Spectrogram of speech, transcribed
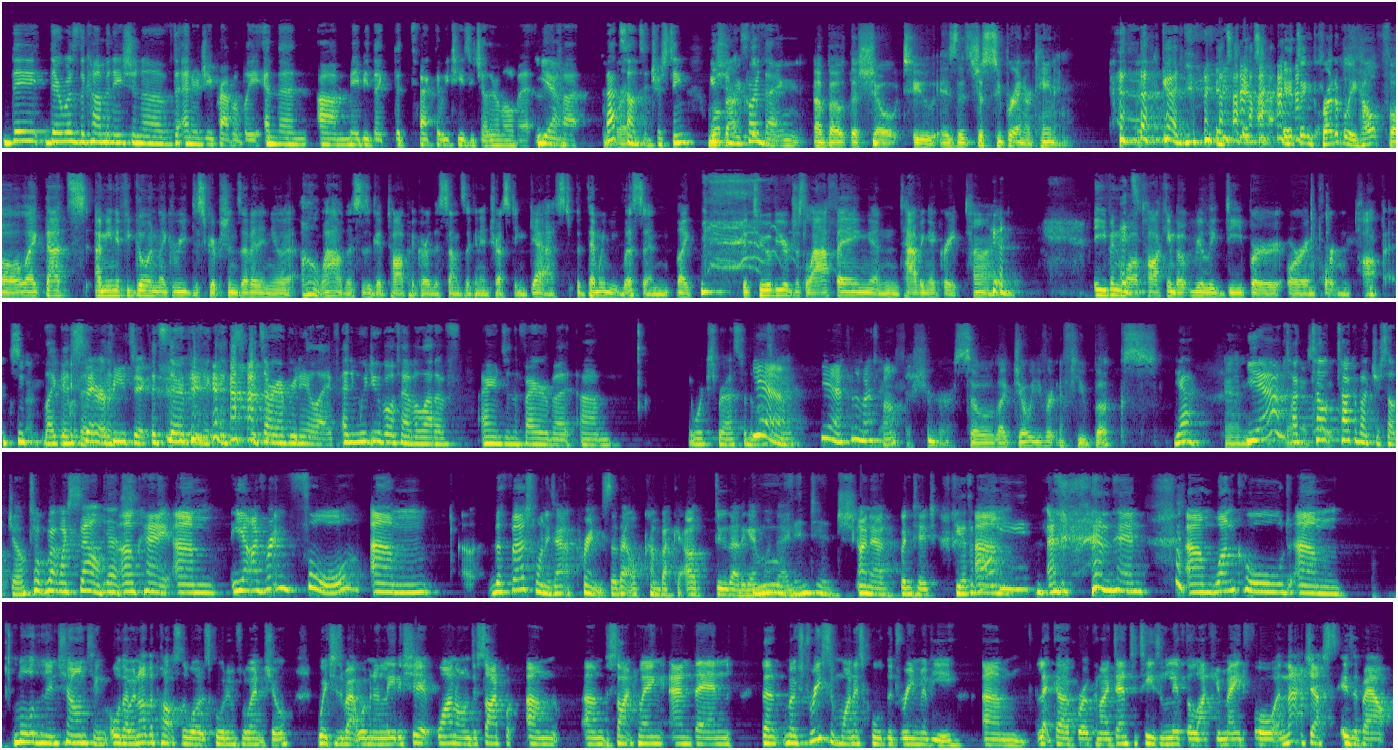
they there was the combination of the energy probably and then um maybe the, the fact that we tease each other a little bit. Yeah. thought, that Right. sounds interesting. We well should that's record the that. thing about the show too is it's just super entertaining Good. it's, it's it's incredibly helpful. Like that's, I mean, if you go and like read descriptions of it, and you're like, oh wow, this is a good topic, or this sounds like an interesting guest. But then when you listen, like the two of you are just laughing and having a great time, even while talking about really deep or, or important topics. And like I It's said, it- therapeutic. it's therapeutic. It's it's our everyday life, and we do both have a lot of irons in the fire, but um, it works for us for the most Yeah, part. Yeah, for the most yeah, part. for sure. So, like Jo, you've written a few books, Yeah, and Yeah. talk tell, talk about yourself, Jo. Talk about myself. Yes. Okay. Um, yeah, I've written four. Um, the first one is out of print, so that'll come back. I'll do that again Ooh, one day. vintage. I know, vintage. Do you have a Um, copy? and then um, one called um, More Than Enchanting, although in other parts of the world it's called Influential, which is about women and leadership. One on disciple, um, um, discipling, and then the most recent one is called The Dream of You. Um, let go of broken identities and live the life you're made for. And that just is about.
